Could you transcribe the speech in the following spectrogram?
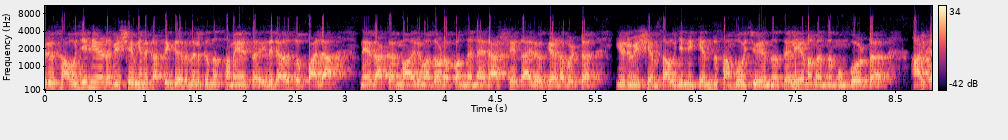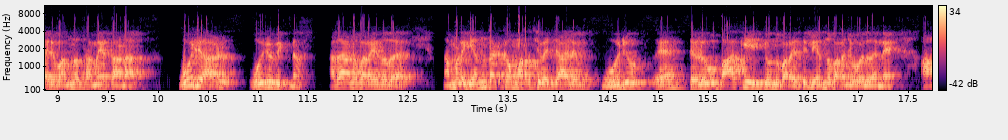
ഒരു സൗജന്യയുടെ വിഷയം ഇങ്ങനെ കത്തിക്കേറി നിൽക്കുന്ന സമയത്ത് ഇതിനകത്ത് പല നേതാക്കന്മാരും അതോടൊപ്പം തന്നെ രാഷ്ട്രീയക്കാരും ഒക്കെ ഇടപെട്ട് ഈ ഒരു വിഷയം സൗജന്യക്ക് എന്ത് സംഭവിച്ചു എന്ന് തെളിയണമെന്ന് മുമ്പോട്ട് ആൾക്കാർ വന്ന സമയത്താണ് ഒരാൾ ഒരു വിക്നസ്. അതാണ് പറയുന്നത്. നമ്മൾ എന്തൊക്കെ മറച്ചു വെച്ചാലും ഒരു തെളിവ് ബാക്കിയിരിക്കും എന്ന് പറയത്തില്ല. എന്ന് പറഞ്ഞ പോലെ തന്നെ ആ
